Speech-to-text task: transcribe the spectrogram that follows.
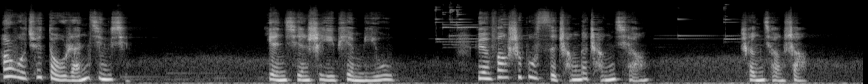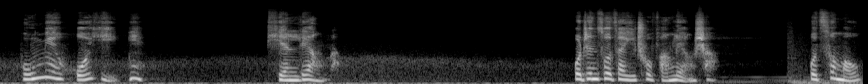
而我却陡然惊醒。眼前是一片迷雾，远方是不死城的城墙，城墙上不灭火已灭。天亮了，我正坐在一处房梁上，我侧眸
